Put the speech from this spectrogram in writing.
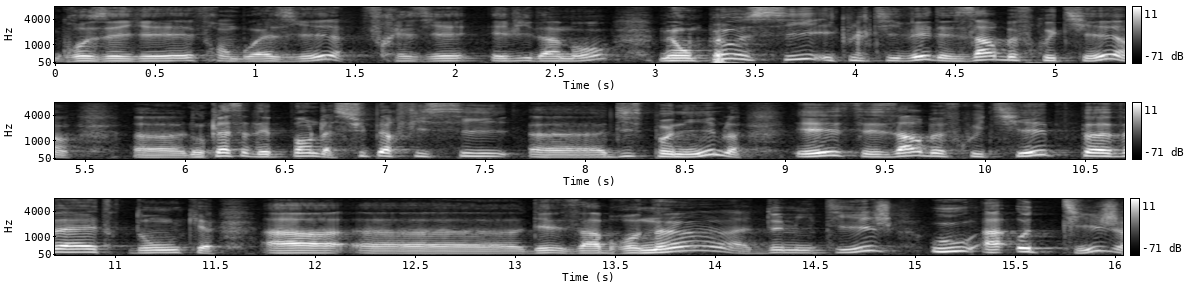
groseilliers, framboisiers, fraisiers évidemment, mais on peut aussi y cultiver des arbres fruitiers. Euh, donc là, ça dépend de la superficie euh, disponible, et ces arbres fruitiers peuvent être donc à euh, des arbres nains, à demi-tige ou à haute tige.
